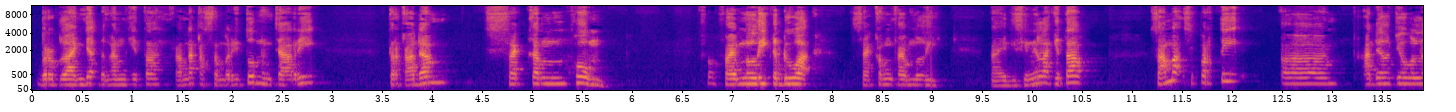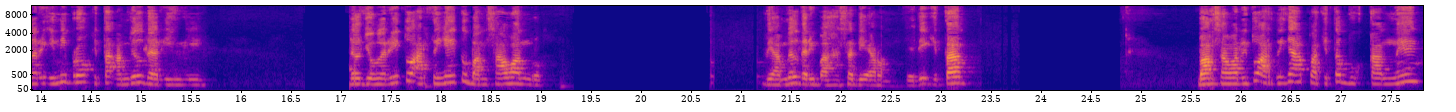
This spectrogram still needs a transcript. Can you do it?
berbelanja dengan kita? Karena customer itu mencari terkadang second home, family kedua second family. Nah, di sinilah kita sama seperti uh, Adel Jewelry ini, bro, kita ambil dari Adel Jewelry itu artinya itu bangsawan, bro. Diambil dari bahasa di Eropa. Jadi kita bangsawan itu artinya apa? Kita bukannya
